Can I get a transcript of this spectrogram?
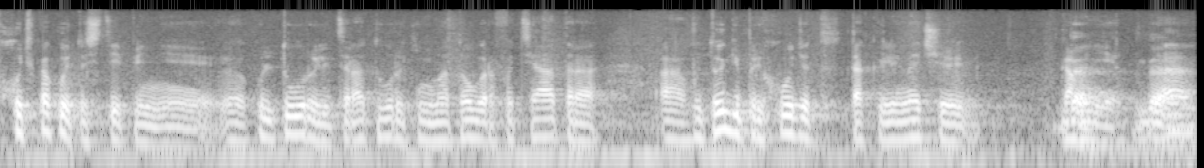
хоть в какой-то степени э, культуры, литературы, кинематографа, театра, а в итоге приходит так или иначе ко да, мне. Да. Да?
